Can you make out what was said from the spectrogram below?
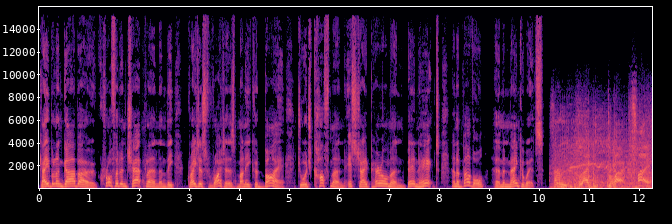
Gable and Garbo, Crawford and Chaplin, and the greatest writers money could buy George Kaufman, S.J. Perelman, Ben Hecht, and above all, Herman Mankiewicz. Thunder, lightning, blood, fire,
